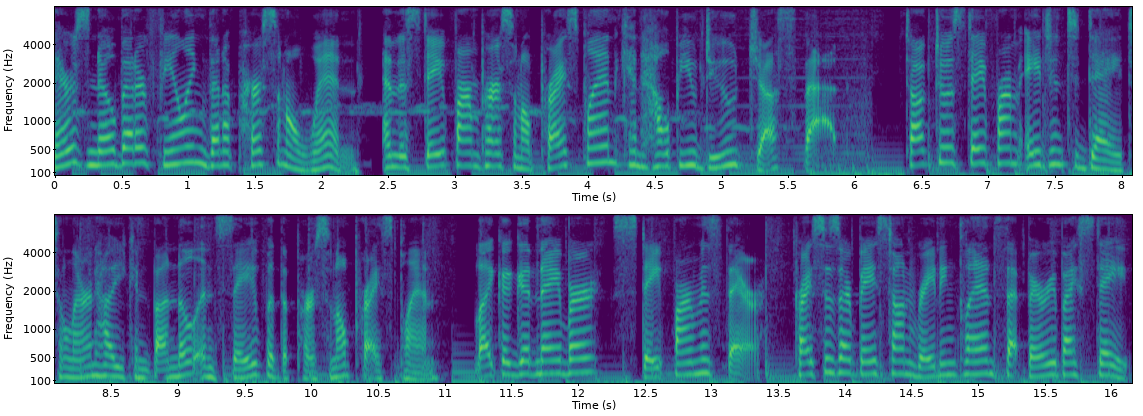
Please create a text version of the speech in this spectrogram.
There's no better feeling than a personal win, and the State Farm Personal Price Plan can help you do just that. Talk to a State Farm agent today to learn how you can bundle and save with the Personal Price Plan. Like a good neighbor, State Farm is there. Prices are based on rating plans that vary by state.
